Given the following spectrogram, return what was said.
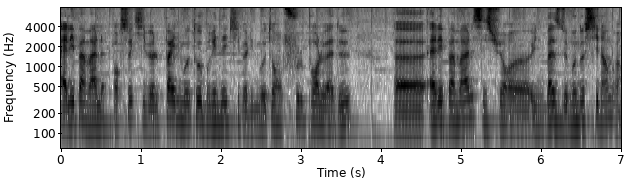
elle est pas mal. Pour ceux qui veulent pas une moto bridée, qui veulent une moto en full pour le A2, euh, elle est pas mal. C'est sur euh, une base de monocylindre.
